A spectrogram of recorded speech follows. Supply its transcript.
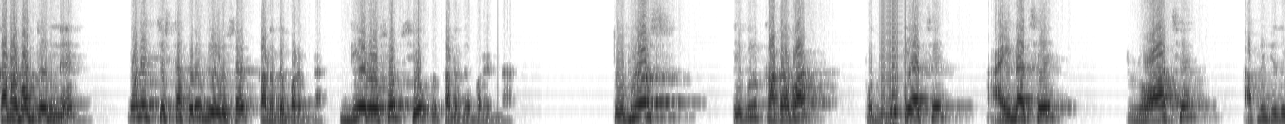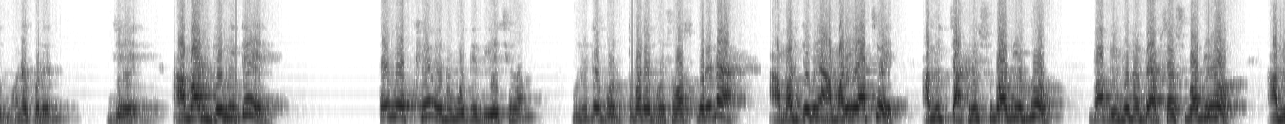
কাটাবার জন্য অনেক চেষ্টা করে বিএলও সাহেব কাটাতে পারেন না। ডিএলও সাহেব সেও কাটাতে পারেন না। তো ভিউয়ার্স এগুলো কাটাবার পদ্ধতি আছে, আইন আছে ল আছে। আপনি যদি মনে করেন যে আমার জমিতে অমুখে অনুমতি দিয়েছিলাম, উনি তো বর্তমানে বসবাস করে না, আমার জমি আমারই আছে, আমি চাকরির সুবাদী হোক বা বিভিন্ন ব্যবসার সুবাদী হোক, আমি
